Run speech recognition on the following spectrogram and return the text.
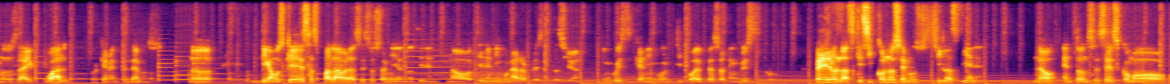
nos da igual, porque no entendemos. No, digamos que esas palabras, esos sonidos no tienen, no tienen ninguna representación lingüística, ningún tipo de peso lingüístico. Pero las que sí conocemos, sí las tienen, ¿no? Entonces es como,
